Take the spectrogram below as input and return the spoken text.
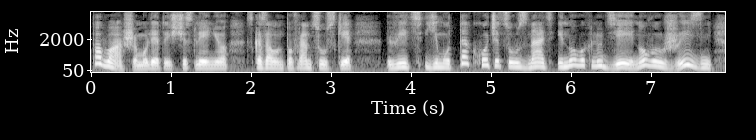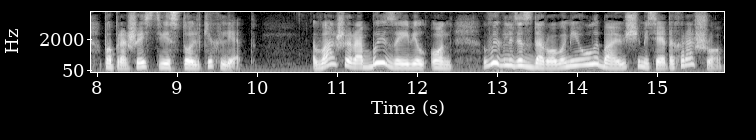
по вашему летоисчислению, сказал он по-французски, ведь ему так хочется узнать и новых людей, новую жизнь по прошествии стольких лет. «Ваши рабы, — заявил он, — выглядят здоровыми и улыбающимися, это хорошо.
